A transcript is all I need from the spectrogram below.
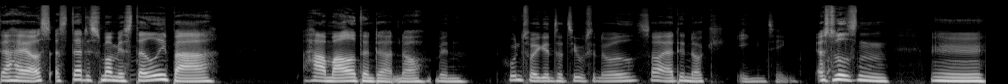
der har jeg også, altså der er det som om, jeg stadig bare har meget den der, nå, men hun tog ikke initiativ til noget, så er det nok ingenting. Altså du ved sådan, Mm.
